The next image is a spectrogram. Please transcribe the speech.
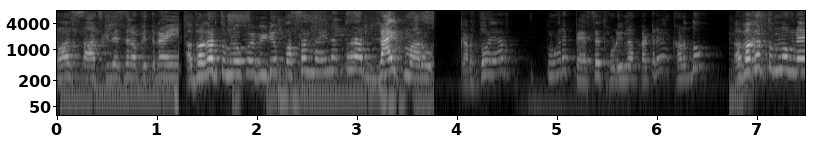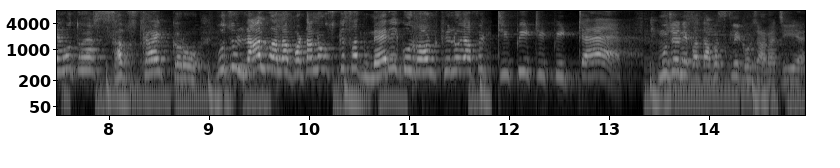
बस आज के लिए सिर्फ़ इतना ही। अब अगर तुम लोग को वीडियो पसंद आई ना तो यार लाइक मारो। कर दो यार। तुम्हारे पैसे थोड़ी ना कट रहे कर दो। अब अगर तुम लोग नए हो तो यार सब्सक्राइब करो। वो जो लाल वाला बटन है, उसके साथ मैरी गो राउंड खेलो या फिर टीपी टीपी टैप मुझे नहीं पता, बस क्लिक हो जाना चाहिए।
